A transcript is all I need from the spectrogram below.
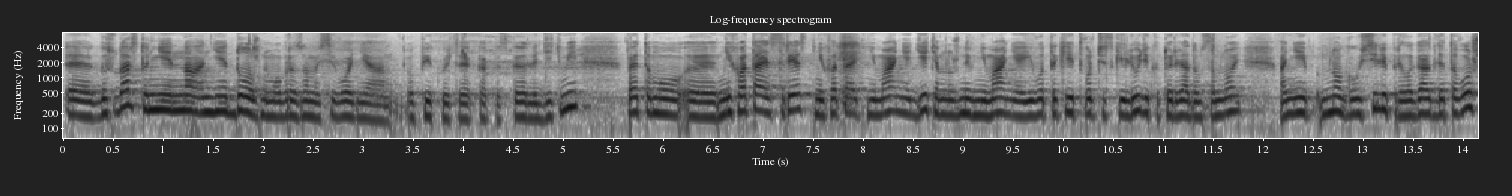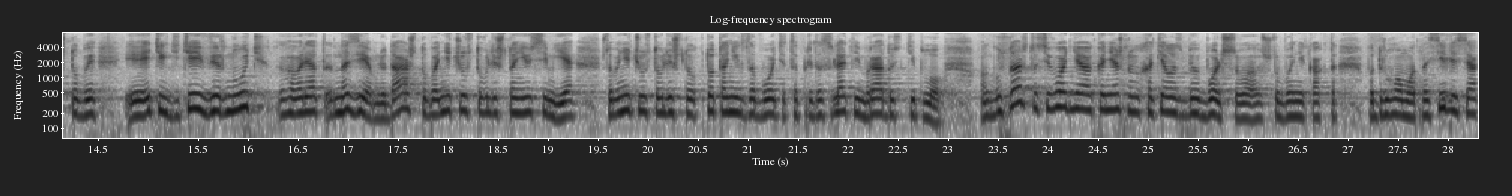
Э, Государство не, на, не должным образом сегодня опекуется, как вы сказали, детьми, поэтому э, не хватает средств, не хватает внимания, детям нужны внимание. И вот такие творческие люди, которые рядом со мной, они много усилий прилагают для того, чтобы э, этих детей вернуть, говорят, на землю, да, чтобы они чувствовали, что они в семье, чтобы они чувствовали, что кто-то о них заботится, предоставлять им радость, тепло. А государству сегодня, конечно, хотелось бы большего, чтобы они как-то по-другому относились а,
